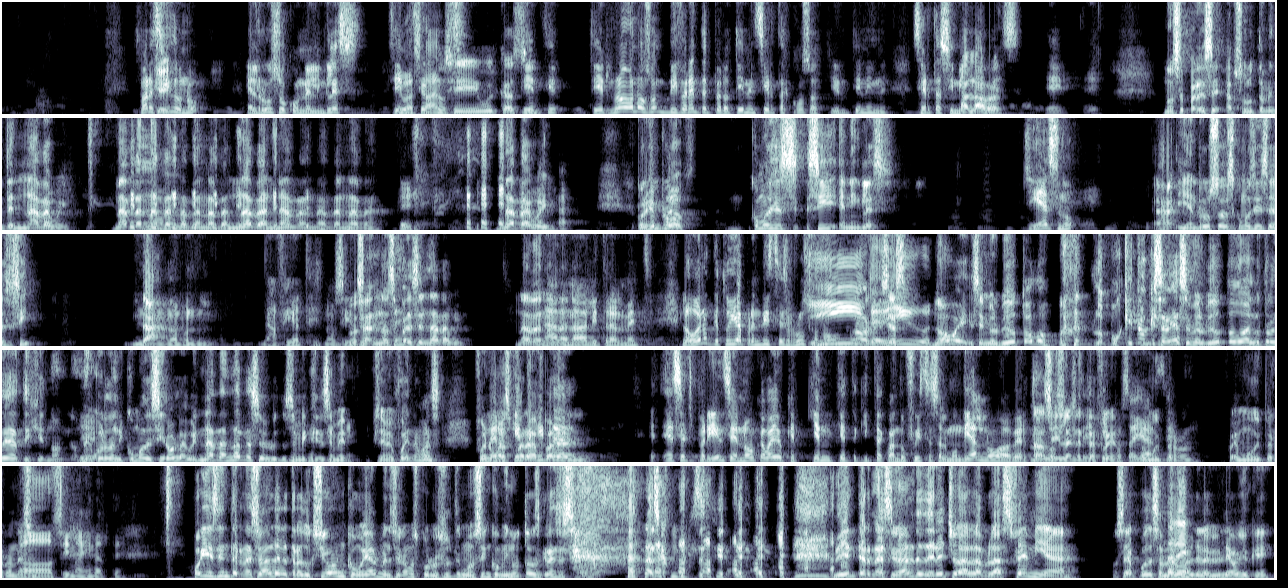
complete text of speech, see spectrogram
Parecido, ¿no? El ruso con el inglés. Sí, bastante. ciertos- Sí, güey, casi. tien- tien- tien- no, no son diferentes, pero tienen ciertas cosas, tienen, tienen ciertas similitudes. Palabras. Eh, eh, No se parece absolutamente nada, güey. Nada, nada, nada, nada, nada, nada, nada, nada. Nada, güey. Por ejemplo. ¿cómo dices sí en inglés? Yes, ¿no? Ajá, y en ruso es como se dice sí. Da. No, pues, no, fíjate. No, sí, o sea, no se parece nada, güey. Nada, Nada, nada, literalmente. Lo bueno que tú ya aprendiste es ruso, Y- ¿no? No, te digo, no, güey, se me olvidó todo. Lo poquito que sabía se me olvidó todo. Al otro día dije, no, no me acuerdo ni cómo decir hola, güey. Nada, nada se, me, se, me, se me fue nada más. Fue nomás ¿quién te para, quita para el. Esa experiencia, ¿no, caballo? ¿Qué, quién, ¿Qué te quita cuando fuiste al mundial, no? A ver No, todos sí, los, la este, neta fue, muy perrón. Fue muy perrón eso. No, sí, imagínate. Hoy es Día Internacional de la Traducción, como ya lo mencionamos por los últimos cinco minutos, gracias a las conversaciones. Día Internacional de Derecho a la Blasfemia. O sea, ¿puedes hablar Dale. mal de la Biblia hoy o qué?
